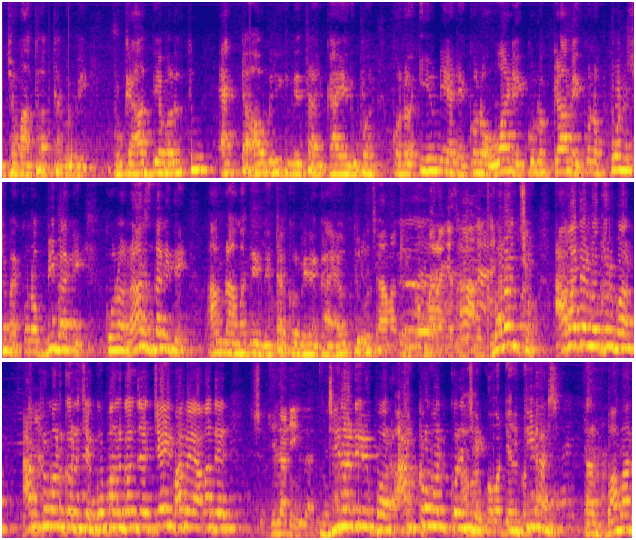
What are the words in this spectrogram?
জমাত হত্যা করবে। বুকে হাত দিয়ে বলেন তো একটা আওয়ামী লীগ নেতার গায়ের উপর কোনো ইউনিয়নে কোনো ওয়ার্ডে কোনো গ্রামে কোনো পৌরসভায় কোনো বিভাগে কোনো রাজধানীতে আমরা আমাদের নেতা কর্মীরা গায়ে হাত তুলেছি। বরঞ্চ আমাদের লোকের উপর আক্রমণ করেছে। গোপালগঞ্জে যেইভাবে আমাদের জিলানি। জিলানির উপর আক্রমণ করেছে। ইতিহাস তার বাবার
